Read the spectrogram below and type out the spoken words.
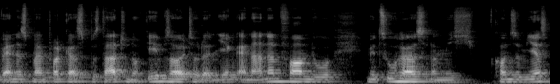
wenn es meinen Podcast bis dato noch geben sollte oder in irgendeiner anderen Form du mir zuhörst oder mich konsumierst,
